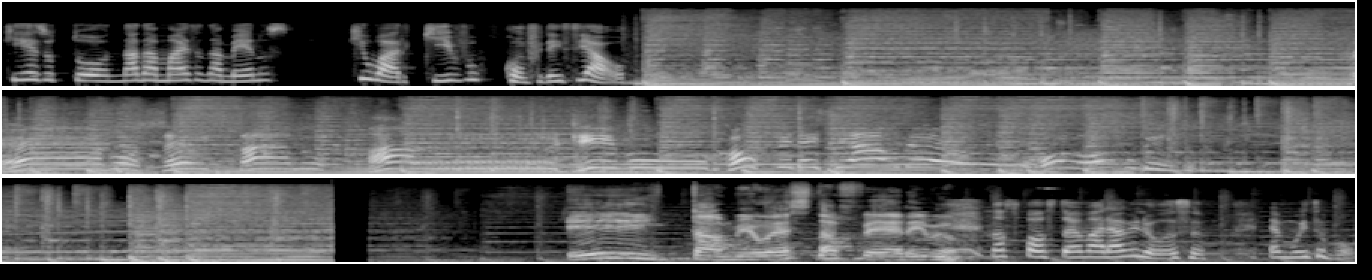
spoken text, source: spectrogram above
que resultou nada mais nada menos que o arquivo confidencial. É, você está no Arquivo Confidencial, meu! Rolou, Bito! Eita, meu, esta fera, hein, meu? Nosso Faustão é maravilhoso. É muito bom.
